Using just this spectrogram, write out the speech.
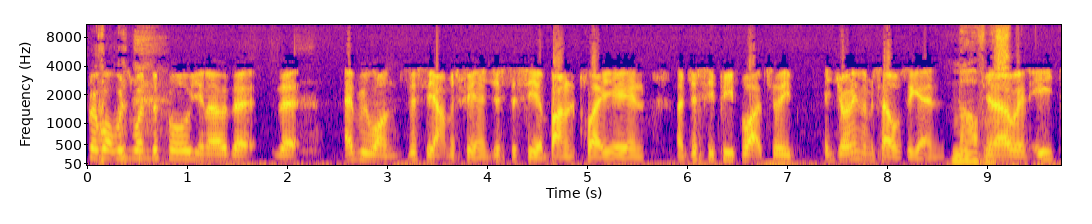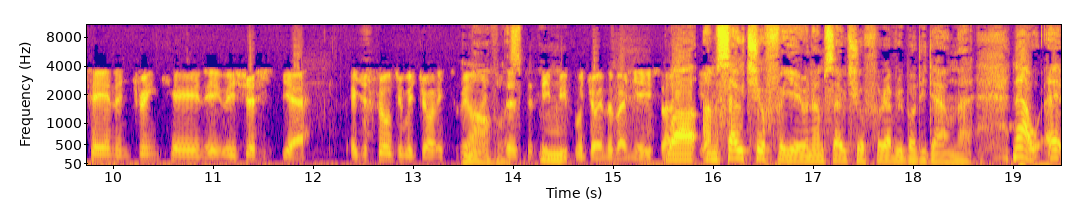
but what was wonderful, you know, that that everyone just the atmosphere and just to see a band playing and just see people actually enjoying themselves again, marvelous, you know, and eating and drinking. It was just yeah, it just fills you with joy, to be Marvellous. honest, to, to see mm. people enjoying the venue. So, well, yeah. I'm so chuffed for you, and I'm so chuffed for everybody down there. Now, uh,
